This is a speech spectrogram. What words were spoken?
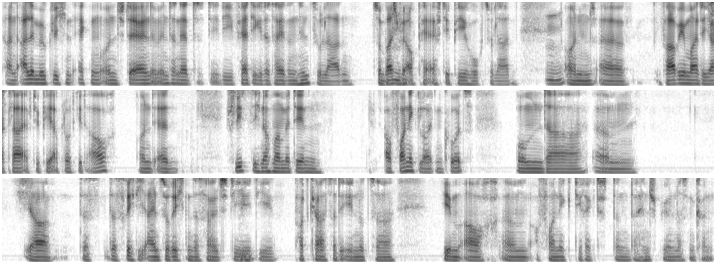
an alle möglichen Ecken und Stellen im Internet die, die fertige Datei dann hinzuladen. Zum Beispiel mhm. auch per FTP hochzuladen. Mhm. Und äh, Fabio meinte, ja klar, FTP-Upload geht auch, und er schließt sich nochmal mit den Auphonic-Leuten kurz, um da ähm, ja das, das richtig einzurichten, dass halt die, mhm. die Podcaster.de-Nutzer eben auch ähm, Auphonic direkt dann dahin spülen lassen können.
